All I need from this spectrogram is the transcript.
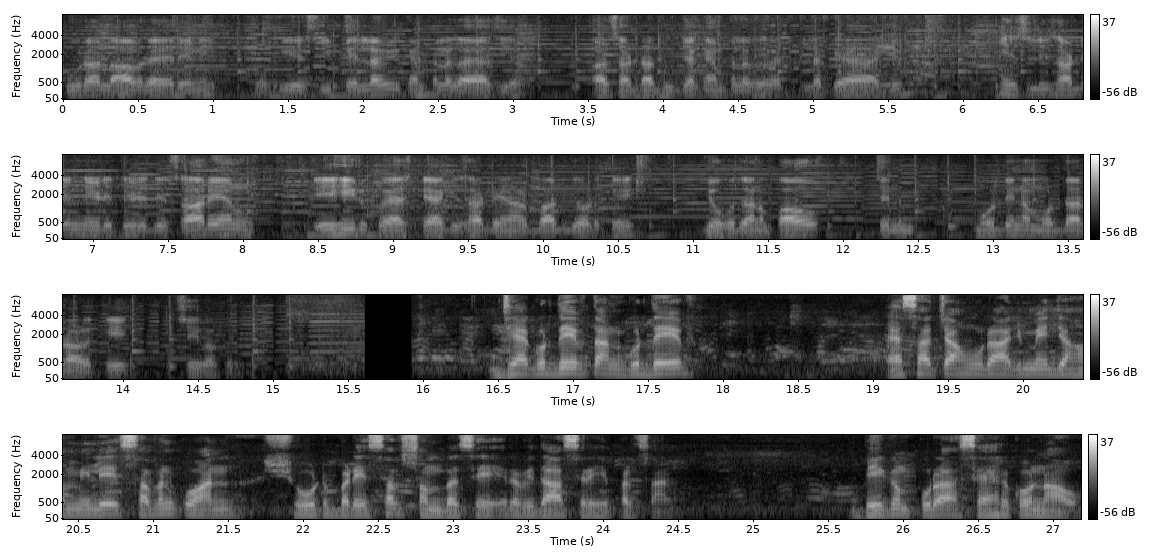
ਪੂਰਾ ਲਾਭ ਲੈ ਰਹੇ ਨੇ, ਕਿਉਂਕਿ ਅਸੀਂ ਪਹਿਲਾਂ ਵੀ ਕੈਂਪ ਲਗਾਇਆ ਸੀ। ਆ ਸਾਡਾ ਦੂਜਾ ਕੈਂਪ ਲਗਾ- ਲੱਗਿਆ ਅੱਜ। ਇਸ ਲਈ ਸਾਡੇ ਨੇੜੇ ਤੇੜੇ ਦੇ ਸਾਰਿਆਂ ਨੂੰ ਇਹੀ ਰਿਕੁਐਸਟ ਹੈ ਕਿ ਸਾਡੇ ਨਾਲ ਵੱਧ ਜੁੜ ਕੇ ਯੋਗਦਾਨ ਪਾਓ ਤੇ ਮੋਢੇ ਨਾਲ ਮੋਢਾ ਰਲ ਕੇ ਸੇਵਾ ਕਰੋ जय गुरुदेव धन गुरुदेव ऐसा चाहूँ राज में जहाँ मिले सबन को अन्न छोट बड़े सब संबत से रविदास रहे प्रसन्न बेगमपुरा शहर को नाव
